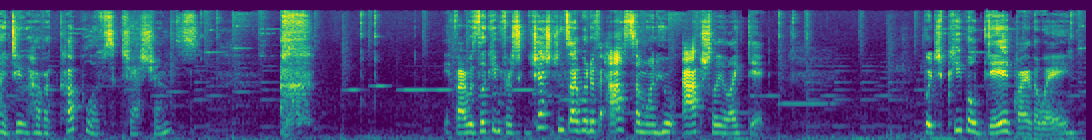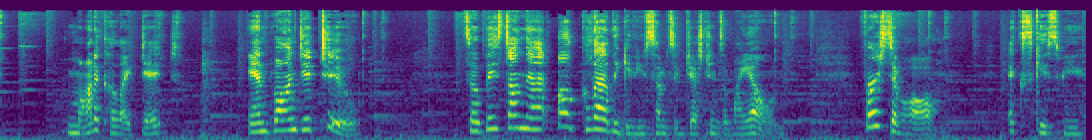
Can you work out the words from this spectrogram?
I do have a couple of suggestions. if I was looking for suggestions, I would have asked someone who actually liked it. Which people did, by the way. Monika liked it. And Bann did too. So, based on that, I'll gladly give you some suggestions of my own. First of all, excuse me.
